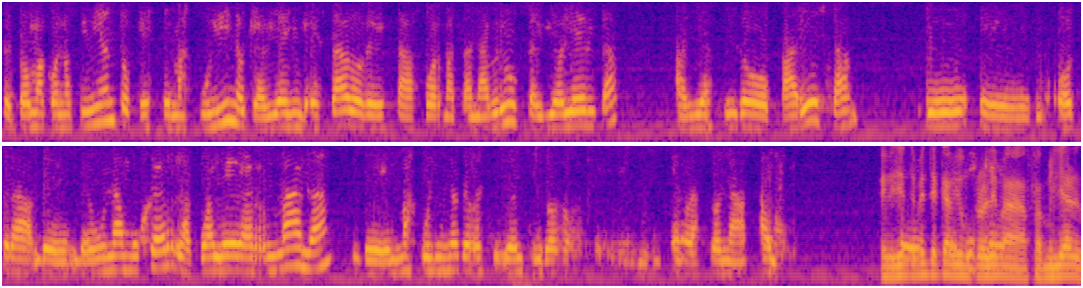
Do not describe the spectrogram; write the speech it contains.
se toma conocimiento que este masculino que había ingresado de esta forma tan abrupta y violenta había sido pareja de eh, otra de, de, una mujer la cual era hermana del masculino que recibió el tiro en, en la zona anal. Evidentemente acá había un problema familiar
